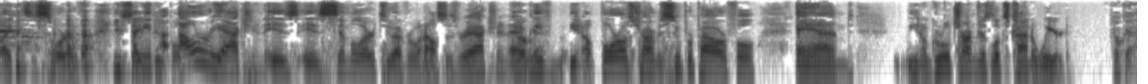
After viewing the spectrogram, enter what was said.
like this is sort of. you say I mean, people. our reaction is is similar to everyone else's reaction, and Okay. we've you know Boros charm is super powerful, and you know Gruul charm just looks kind of weird okay.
